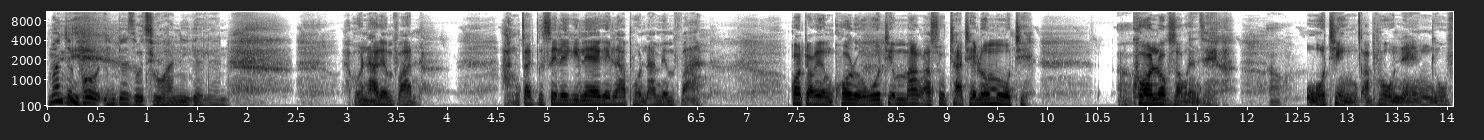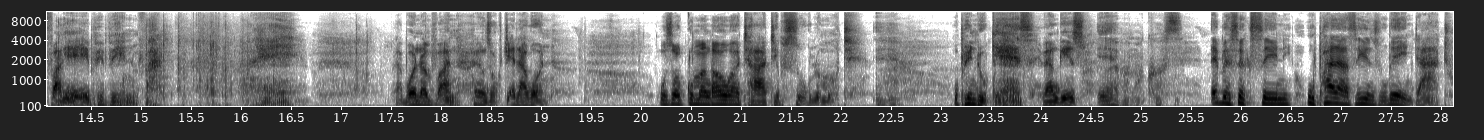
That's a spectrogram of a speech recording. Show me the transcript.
Manje pho into ezothi wanike lena. Yabona ke mfana. Angicaciselekileke lapho nami mfana. Kodwa ke ngikholwa ukuthi uma ngase uthathe lo muthi khona okuzokwenzeka. Uthi ngicaphune ngiufake ephepheni mfana. Yabona mfana, engizokutshela kona. Uzoqhuma ngawo kathathu ebusuku lo muthi. Uphinde ugeze, uyangizwa? Yebo makhosi. ebese kuseni uphalaza izinsuku ezintathu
